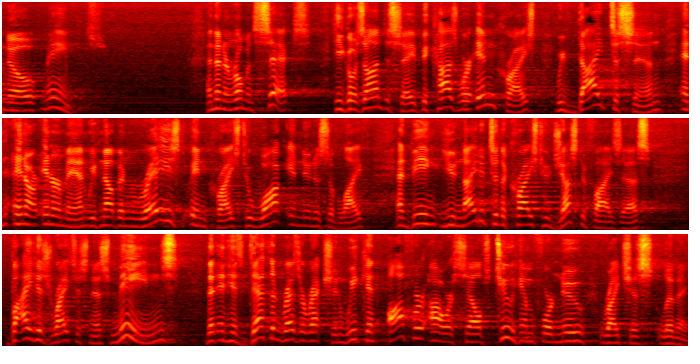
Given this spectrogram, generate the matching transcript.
no means. And then in Romans 6, he goes on to say, Because we're in Christ, we've died to sin, and in our inner man, we've now been raised in Christ to walk in newness of life and being united to the Christ who justifies us by his righteousness means that in his death and resurrection we can offer ourselves to him for new righteous living.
